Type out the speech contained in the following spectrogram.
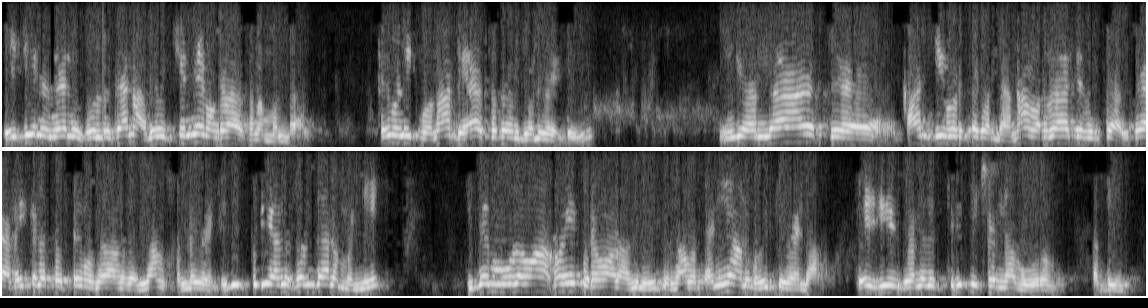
தேசியன் வேணும் சொல்லிருக்கான்னு அதை வச்சுன்னே மங்களாசனம் பண்றாரு திருமலைக்கு போனா தேவசதம் சொல்ல வேண்டியது. இங்க வந்தா த- காஞ்சிபுரத்துக்கு வந்தானா வரதாஜபுரத்தை அடைக்கலப்பட்டு முதலானதெல்லாம் சொல்ல வேண்டியது. இப்படி அனுசந்தானம் பண்ணி இதன் மூலமாகவே பெருமாள் அனுபவிக்கும் நாம தனியா அனுபவிக்க வேண்டாம். பேசிய சொன்னது திருப்பி சொன்னா போதும் அப்படின்னு.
